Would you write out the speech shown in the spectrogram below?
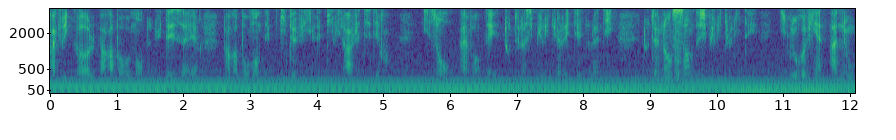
agricole, par rapport au monde du désert, par rapport au monde des petites villes, des petits villages, etc. Ils ont inventé, toute la spiritualité nous l'indique, tout un ensemble de spiritualités. Il nous revient à nous,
